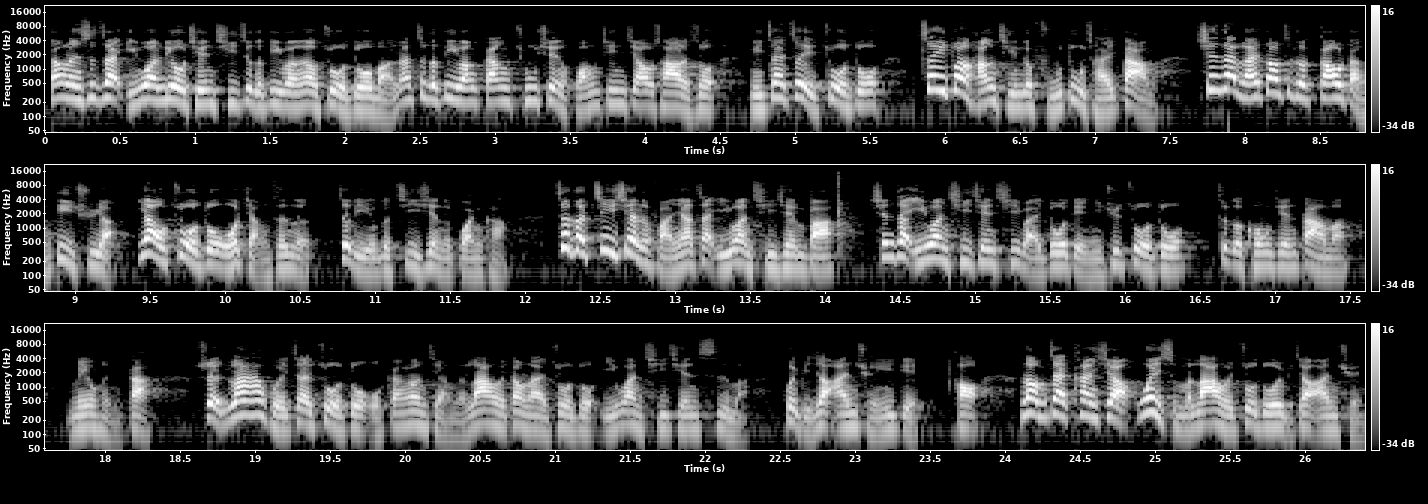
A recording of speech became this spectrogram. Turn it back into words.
当然是在一万六千七这个地方要做多嘛。那这个地方刚出现黄金交叉的时候，你在这里做多，这一段行情的幅度才大嘛。现在来到这个高档地区啊，要做多，我讲真的，这里有个季线的关卡，这个季线的反压在一万七千八，现在一万七千七百多点，你去做多，这个空间大吗？没有很大。所以拉回再做多，我刚刚讲了，拉回到哪里做多？一万七千四嘛，会比较安全一点。好，那我们再看一下为什么拉回做多会比较安全？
